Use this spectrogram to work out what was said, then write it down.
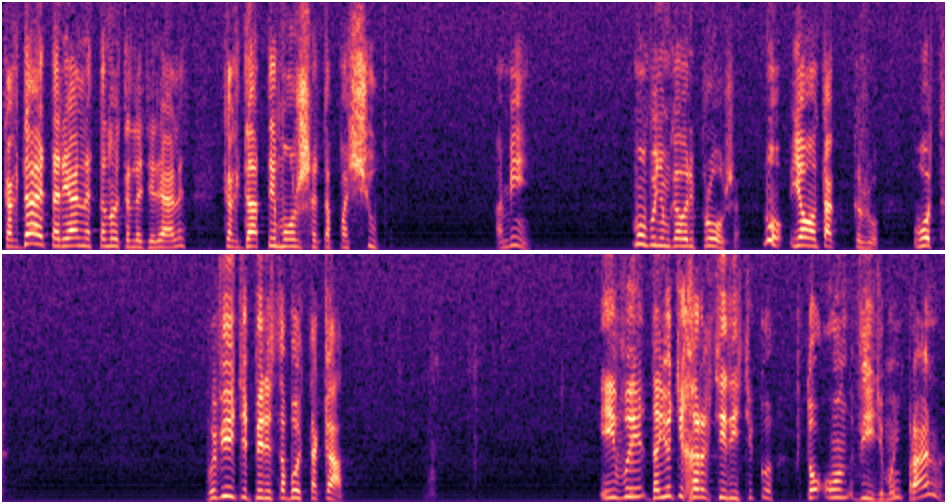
Когда эта реальность становится для тебя реальность? Когда ты можешь это пощупать. Аминь. Мы будем говорить проще. Ну, я вам так скажу. Вот вы видите перед собой стакан. И вы даете характеристику, что он видимый, правильно?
